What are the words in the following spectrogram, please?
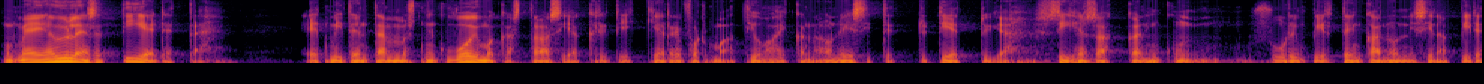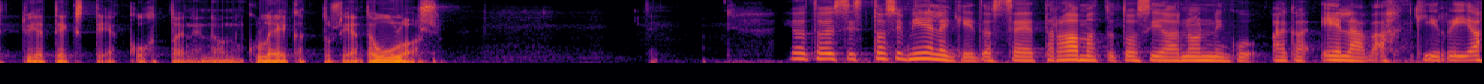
Mutta me ei yleensä tiedetä, että miten tämmöistä niin voimakasta asiakritiikkiä reformaatioaikana on esitetty tiettyjä siihen saakka niin kuin suurin piirtein kanonisina pidettyjä tekstejä kohtaan, ne on niin kuin leikattu sieltä ulos – Joo, toi siis tosi mielenkiintoista se, että Raamattu tosiaan on niin kuin aika elävä kirja.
